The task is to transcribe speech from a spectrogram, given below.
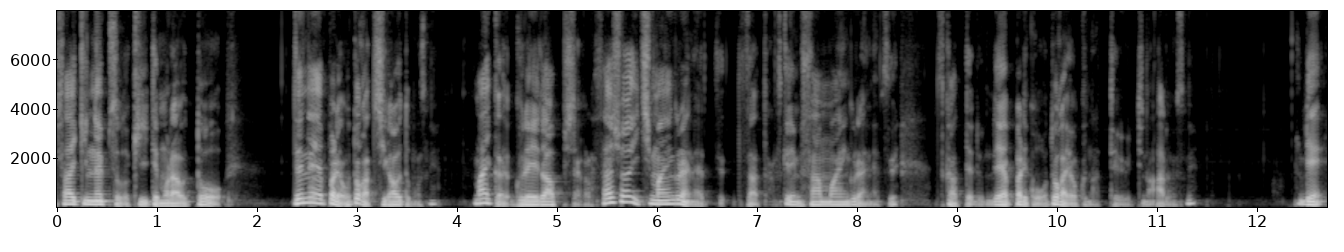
最近のエピソード聞いてもらうと、全然やっぱり音が違うと思うんですね。マイクがグレードアップしたから、最初は1万円ぐらいのやつだったんですけど、今3万円ぐらいのやつ使ってるんで、やっぱりこう音が良くなってるっていうのはあるんですね。で、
